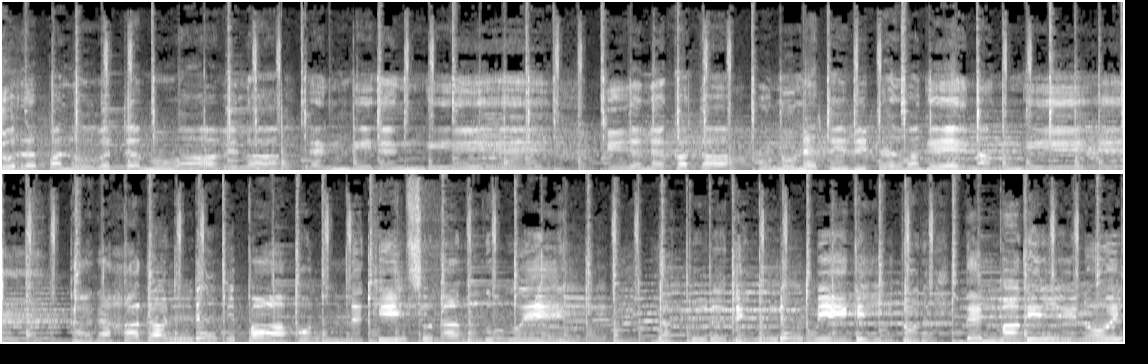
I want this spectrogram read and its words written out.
දොර පළුවට මුවා වෙලා හැංගි හැංගියේ. කියන කතා හුණු නැති විට වගේ නංගියේ. තරහගණ්ඩ එපා ඔන්න කීසු නංගුවේ. යතුර දෙන්ඩ මේගේ දොර දැන් මගේ නොයි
